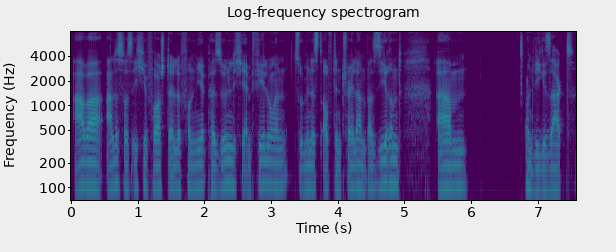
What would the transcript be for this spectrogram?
Aber alles, was ich hier vorstelle, von mir persönliche Empfehlungen, zumindest auf den Trailern basierend. Und wie gesagt,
